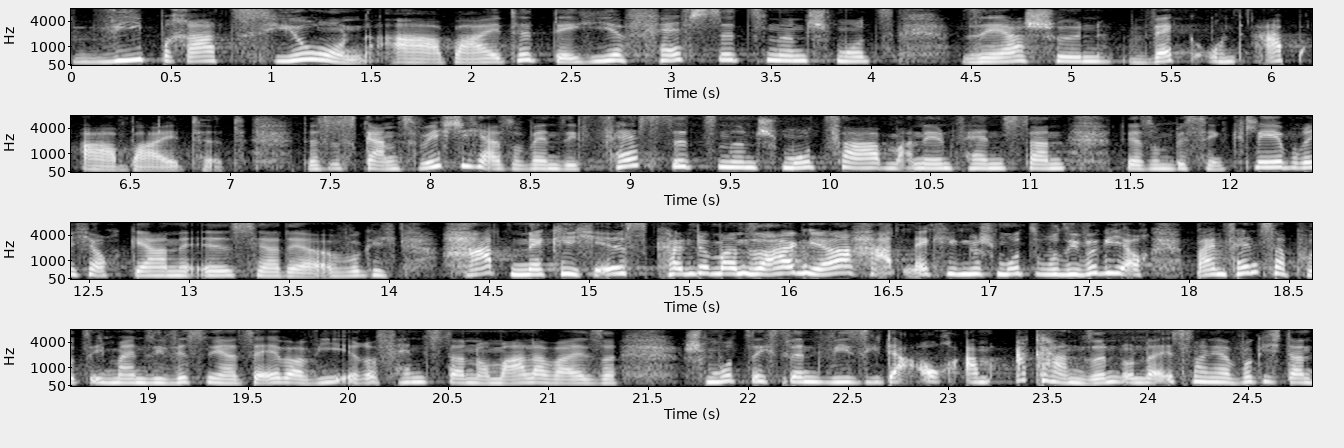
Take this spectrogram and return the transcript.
Vibration arbeitet, der hier festsitzenden Schmutz sehr schön weg und abarbeitet. Das ist ganz wichtig. Also wenn Sie festsitzenden Schmutz haben an den Fenstern, der so ein bisschen klebrig auch gerne ist, ja, der wirklich hartnäckig ist, könnte man sagen, ja, hartnäckigen Schmutz, wo Sie wirklich auch beim Fensterputz, ich meine, Sie wissen ja selber, wie Ihre Fenster normalerweise schmutzig sind, wie sie da auch am Ackern sind. Und da ist man ja wirklich dann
